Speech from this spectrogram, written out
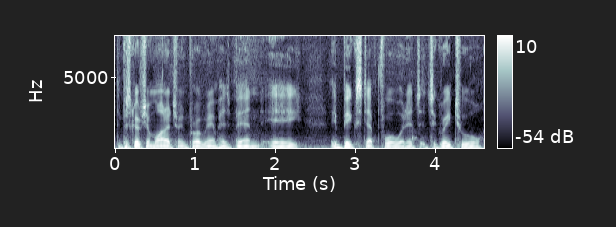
the prescription monitoring program has been a, a big step forward. It's, it's a great tool,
